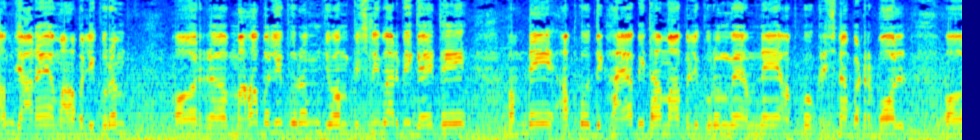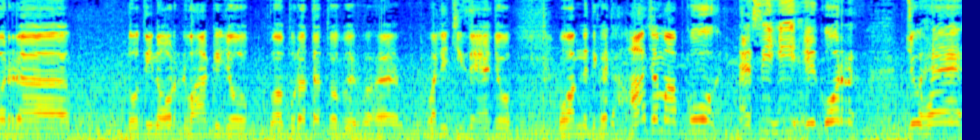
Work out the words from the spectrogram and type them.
हम जा रहे हैं महाबलीपुरम। और महाबलीपुरम जो हम पिछली बार भी गए थे, हमने आपको दिखाया भी था महाबलीपुरम में, हमने आपको कृष्णा बटर बॉल और दो तीन और वहाँ की जो पुरातत्व वाली चीज़ें हैं जो वो हमने दिखाया था। आज हम आपको ऐसी ही एक और जो है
